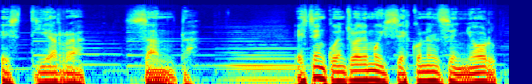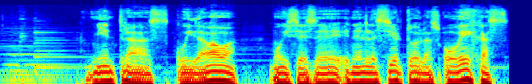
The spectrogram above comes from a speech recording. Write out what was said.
es tierra santa. Este encuentro de Moisés con el Señor, mientras cuidaba Moisés en el desierto de las ovejas,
